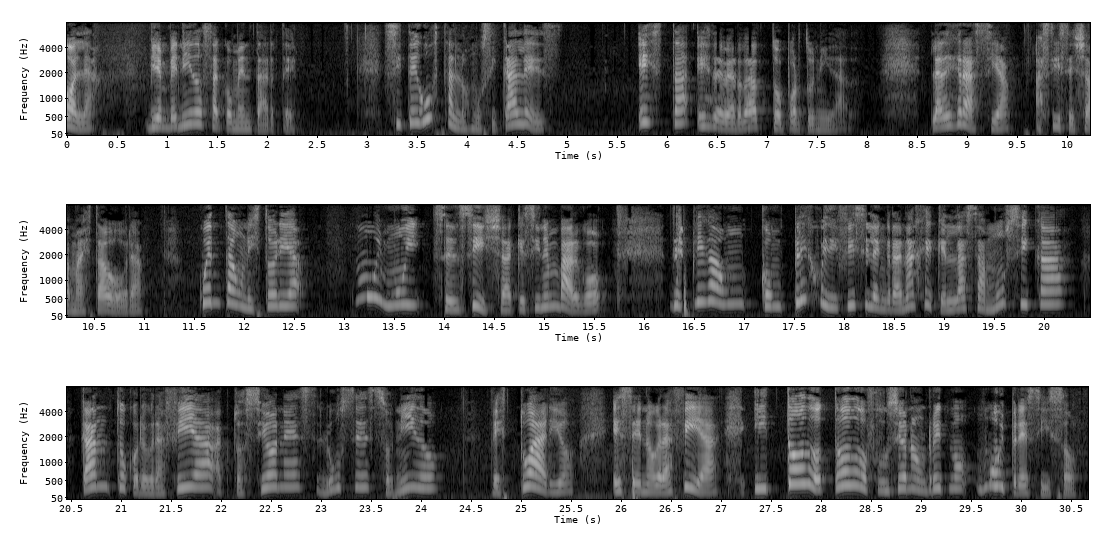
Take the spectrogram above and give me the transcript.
Hola, bienvenidos a Comentarte. Si te gustan los musicales, esta es de verdad tu oportunidad. La desgracia, así se llama esta obra, cuenta una historia muy muy sencilla que sin embargo despliega un complejo y difícil engranaje que enlaza música, canto, coreografía, actuaciones, luces, sonido, vestuario, escenografía y todo, todo funciona a un ritmo muy preciso.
